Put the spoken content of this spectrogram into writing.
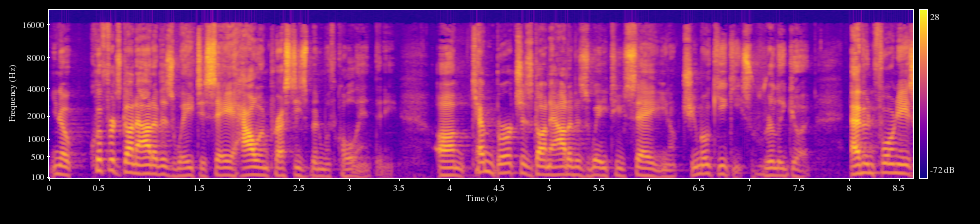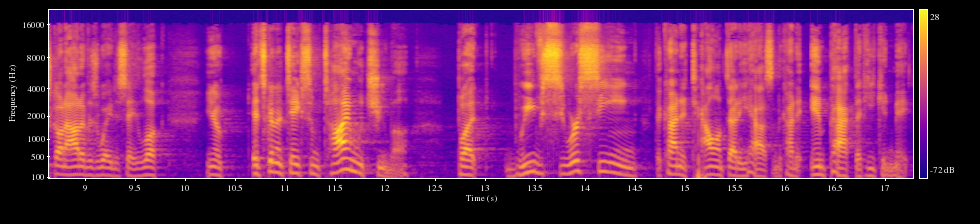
you know Clifford's gone out of his way to say how impressed he's been with Cole Anthony. Um, Khem Birch has gone out of his way to say, you know, Chuma Okeke's really good. Evan Fournier's gone out of his way to say, look, you know, it's going to take some time with Chuma, but we've we're seeing the kind of talent that he has and the kind of impact that he can make.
